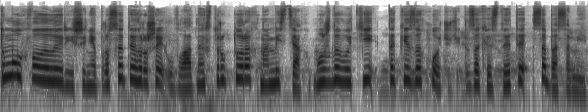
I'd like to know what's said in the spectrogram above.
Тому ухвалили рішення просити грошей у владних структурах на місцях. Можливо, ті таки захочуть захистити себе самі.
